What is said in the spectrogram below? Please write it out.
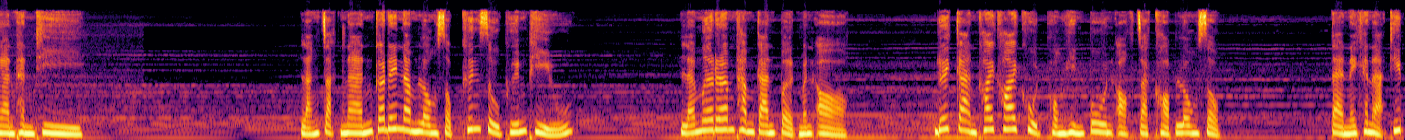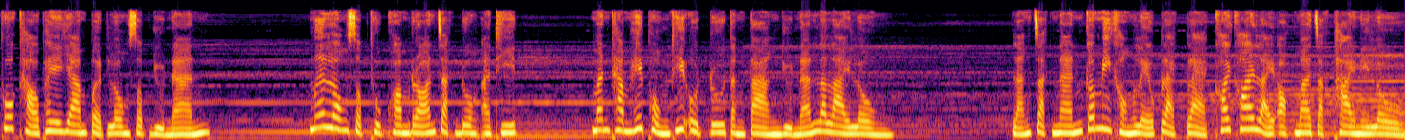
งานทันที หลังจากนั้นก็ได้นำลงศพขึ้นสู่พื้นผิว และเมื่อเริ่มทำการเปิดมันออก ด้วยการค่อยๆขูดผงหินปูนออกจากขอบโลงศพ แต่ในขณะที่พวกเขาพยายามเปิดโลงศพอยู่นั้น เมื่อโลงศพถูกความร้อนจากดวงอาทิตย์ มันทำให้ผงที่อุดรูต่างๆ อยู่นั้นละลายลง หลังจากนั้นก็มีของเหลวแปลกๆ ค่อยๆ ไหลออกมาจากภายในโลง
